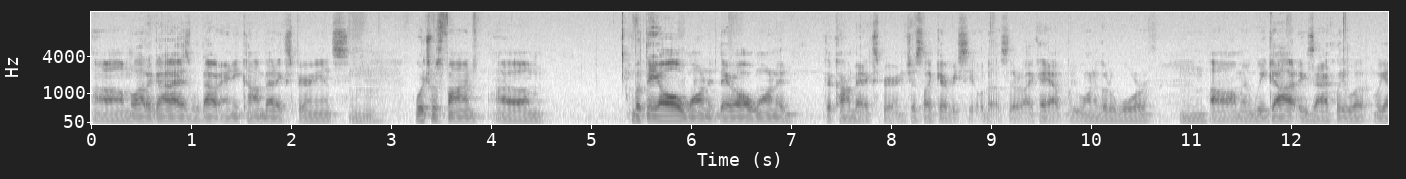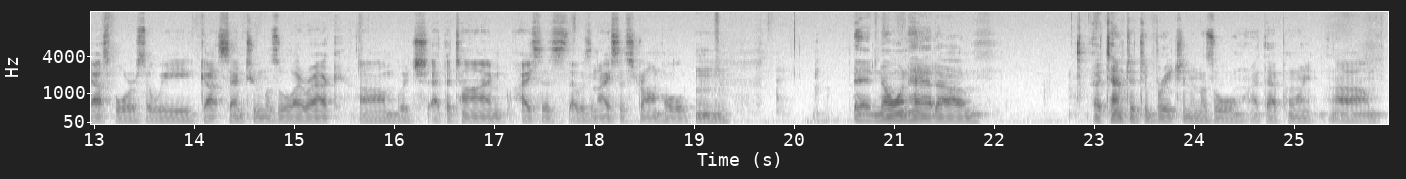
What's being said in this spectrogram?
um, a lot of guys without any combat experience, which was fine. Um, but they all wanted they all wanted the combat experience, just like every SEAL does. They're like, hey, we want to go to war, um, and we got exactly what we asked for. So we got sent to Mosul, Iraq, um, which at the time ISIS that was an ISIS stronghold, and no one had. Um, attempted to breach into Mosul at that point, um,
